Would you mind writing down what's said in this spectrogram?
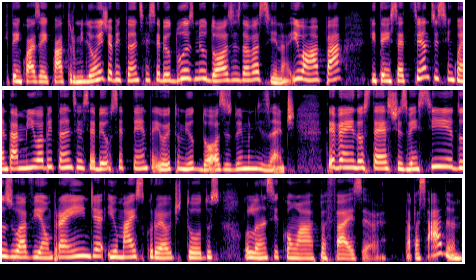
que tem quase aí 4 milhões de habitantes, recebeu 2 mil doses da vacina. E o Amapá, que tem 750 mil habitantes, recebeu 78 mil doses do imunizante. Teve ainda os testes vencidos, o avião para a Índia e o mais cruel de todos, o lance com a Pfizer. Tá passado?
